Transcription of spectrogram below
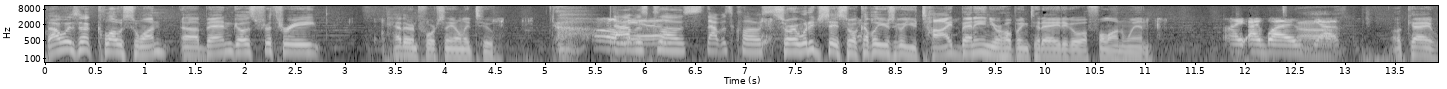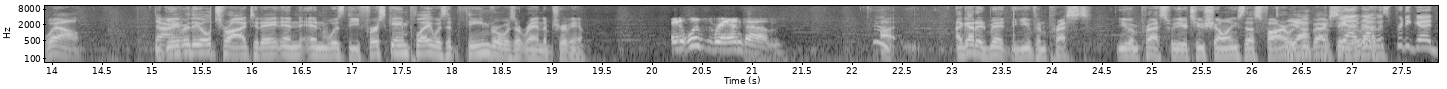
That was a close one. Uh, ben goes for three. Heather, unfortunately, only two. Oh, that was man. close. That was close. Sorry, what did you say? So a couple of years ago, you tied Benny, and you're hoping today to go a full-on win. I, I was, Ah. yes. Okay, well, you gave her the old try today, and and was the first gameplay was it themed or was it random trivia? It was random. I got to admit, you've impressed. You've impressed with your two showings thus far. with Yeah, you. Yeah, that was pretty good.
